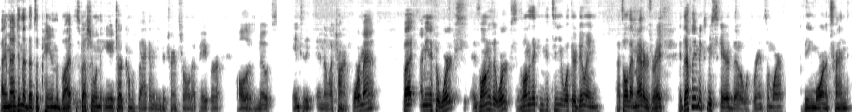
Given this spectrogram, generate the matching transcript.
I imagine that that's a pain in the butt, especially when the EHR comes back and they need to transfer all that paper, all those notes into the, an electronic format. But I mean, if it works, as long as it works, as long as they can continue what they're doing, that's all that matters, right? It definitely makes me scared though with ransomware being more on a trend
